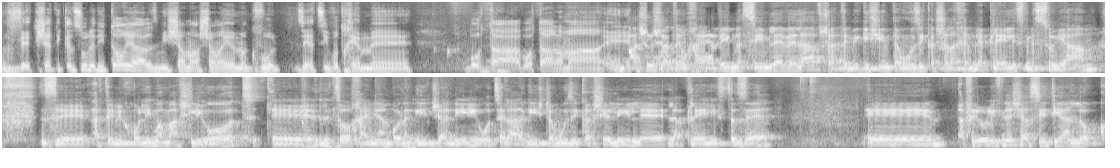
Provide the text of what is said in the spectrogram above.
וכשתיכנסו לאדיטוריאלס, משם השמיים הם הגבול. זה יציב אתכם אה, באותה, באותה רמה... אה, משהו שאתם חייבים לשים לב אליו, שאתם מגישים את המוזיקה שלכם לפלייליסט מסוים, זה אתם יכולים ממש לראות, אה, לצורך העניין בוא נגיד שאני רוצה להגיש את המוזיקה שלי לפלייליסט הזה, אה, אפילו לפני שעשיתי unlock.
